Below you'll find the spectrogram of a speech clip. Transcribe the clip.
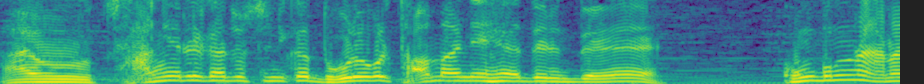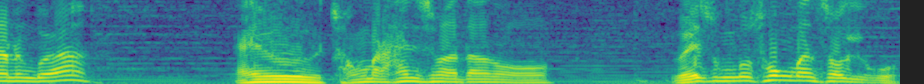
아유, 장애를 가졌으니까 노력을 더 많이 해야 되는데 공부는 안 하는 거야? 에휴, 정말 한심하다 너. 외숙모 속만 썩이고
